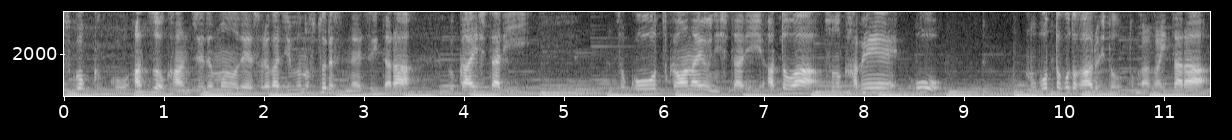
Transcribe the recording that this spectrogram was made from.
すごくこう圧を感じるものでそれが自分のストレスになりすぎたら迂回したりそこを使わないようにしたりあとはその壁を登ったことがある人とかがいたら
